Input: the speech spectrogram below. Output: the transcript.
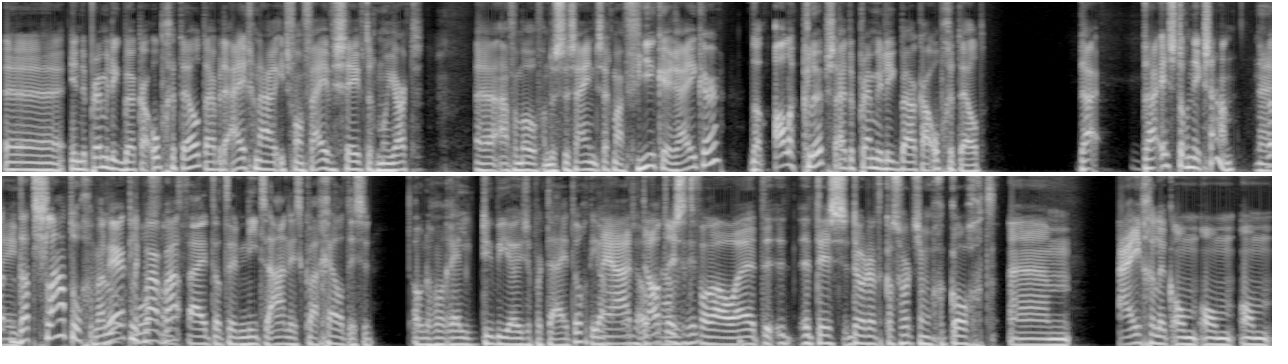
eh, in de Premier League bij elkaar opgeteld. Daar hebben de eigenaren iets van 75 miljard eh, aan vermogen van. Dus ze zijn zeg maar vier keer rijker dan alle clubs uit de Premier League bij elkaar opgeteld. Daar, daar is toch niks aan? Nee. Dat, dat slaat toch Maar werkelijk los waar, het feit dat er niets aan is qua geld, is het ook nog een redelijk dubieuze partij, toch? Die Nou ja, dat is het zit. vooral. hè. Het, het, het is door dat consortium gekocht. ehm, eigenlijk om, om, om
